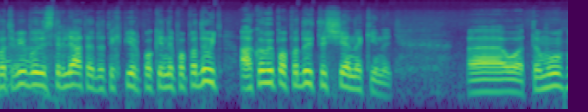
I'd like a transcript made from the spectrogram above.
по тобі будуть стріляти до тих пір, поки не попадуть, а коли попадуть, то ще накинуть. Е, от, тому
